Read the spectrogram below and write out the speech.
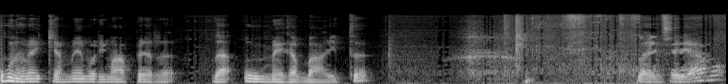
una vecchia memory mapper da 1 megabyte. La inseriamo.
